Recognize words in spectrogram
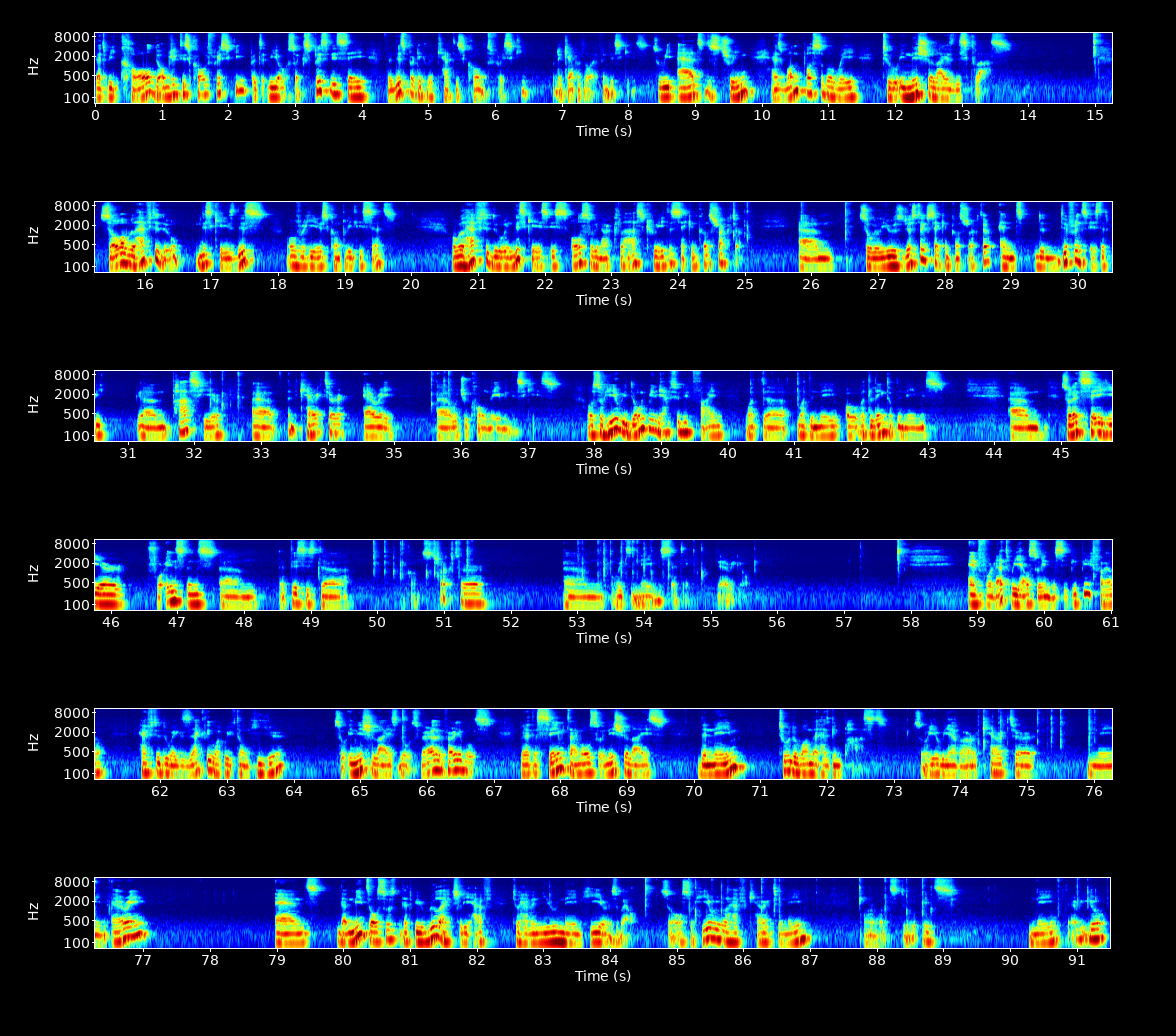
that we call, the object is called frisky, but we also explicitly say that this particular cat is called frisky with a capital F in this case. So we add the string as one possible way to initialize this class. So what we'll have to do, in this case, this over here is completely set. What we'll have to do in this case is also in our class create a second constructor. Um, so we'll use just a second constructor and the difference is that we um, pass here uh, a character array uh, which we call name in this case. Also here we don't really have to define what the what the name or what the length of the name is. Um, so let's say here, for instance, um, that this is the constructor um, with name setting. There we go. And for that, we also in the CPP file have to do exactly what we've done here so initialize those variables, but at the same time also initialize the name to the one that has been passed. So here we have our character name array, And that means also that we will actually have to have a new name here as well. So also here we will have character name, or let's do its name, there we go,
